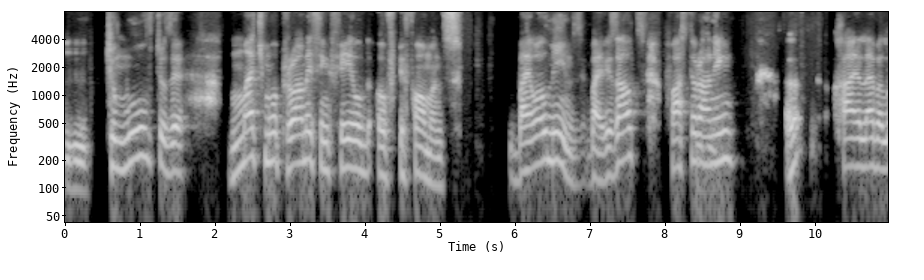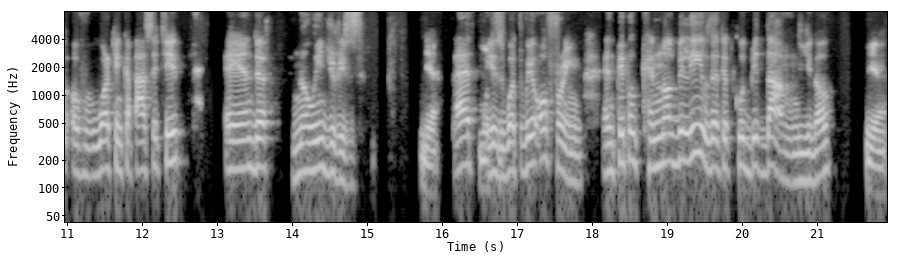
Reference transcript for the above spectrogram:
Uhum. to move to the much more promising field of performance by all means by results faster Mhm. running uh, higher level of working capacity and uh, no injuries Yeah. that is what we're offering, and people cannot believe that it could be done. You know, Yeah.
